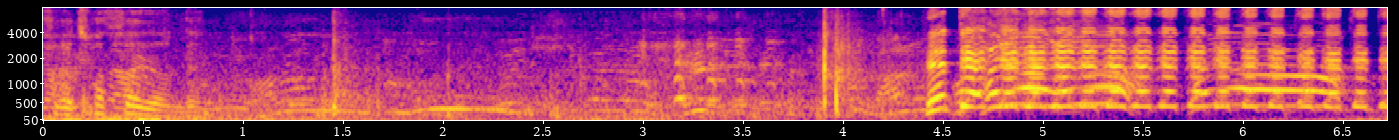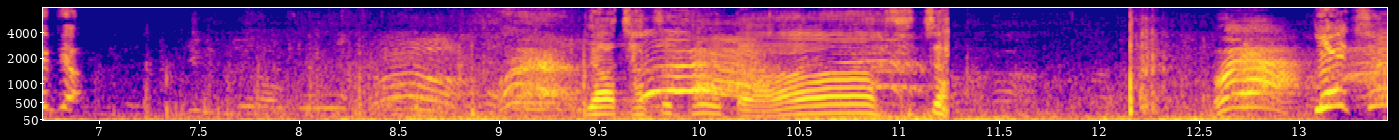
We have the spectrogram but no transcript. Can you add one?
수가 쳤어야 되는데. 야, 작전 통했다. 아, 진짜. 그렇지! 야!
